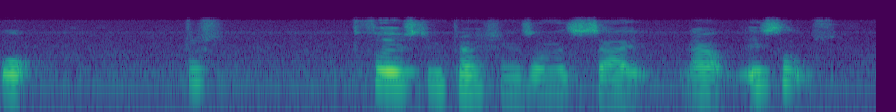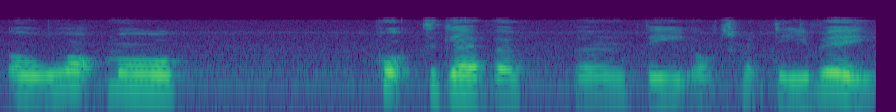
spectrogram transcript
but just first impressions on this site. Now, this looks a lot more put together than the Ultimate DB.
